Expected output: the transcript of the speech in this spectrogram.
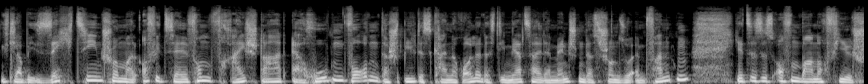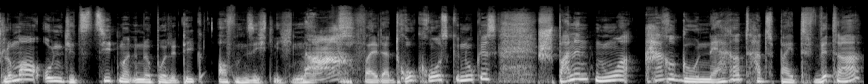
ich glaube 16 schon mal offiziell vom Freistaat erhoben worden. Da spielt es keine Rolle, dass die Mehrzahl der Menschen das schon so empfanden. Jetzt ist es offenbar noch viel schlimmer und jetzt zieht man in der Politik offensichtlich nach, weil der Druck groß genug ist. Spannend nur, Argonerd hat bei Twitter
